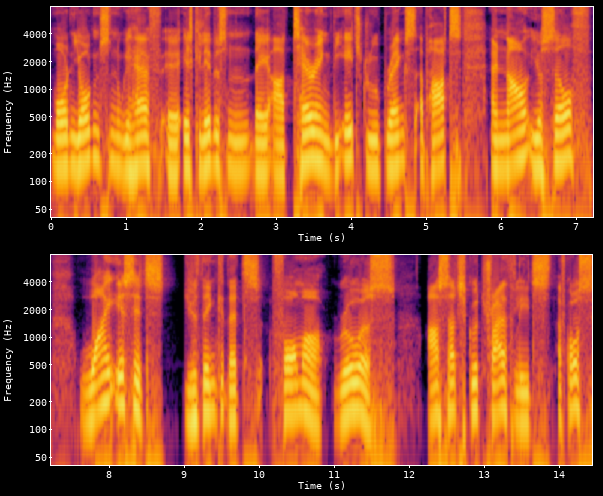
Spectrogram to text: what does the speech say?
Morten Jorgensen, we have uh, Eskild Ebbesen. They are tearing the age group ranks apart. And now yourself, why is it you think that former rowers are such good triathletes? Of course,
